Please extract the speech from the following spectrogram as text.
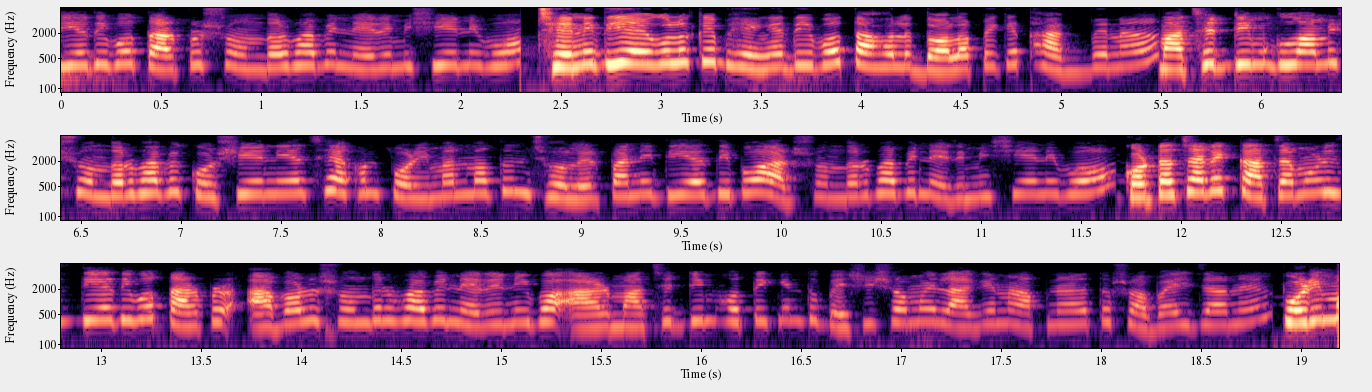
দিয়ে দিব, তারপর সুন্দরভাবে নেড়ে মিশিয়ে নিব। ছেনি দিয়ে এগুলোকে ভেঙে দিব, তাহলে দলা পেকে থাকবে না। মাছের ডিমগুলো আমি সুন্দরভাবে কষিয়ে নিয়েছি, এখন পরিমাণ মতন ঝোলের পানি দিয়ে দিব আর সুন্দরভাবে নেড়ে মিশিয়ে নিব। গোটা চারে কাঁচামরিচ দিয়ে দিব, তারপর আবারও সুন্দরভাবে নেড়ে নিব। আর মাছের ডিম হতে কিন্তু বেশি সময় লাগে না, আপনারা তো সবাই জানেন। পরিমাণ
